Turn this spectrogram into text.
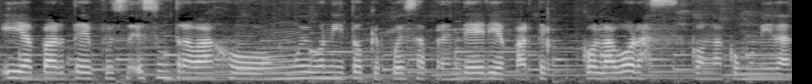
y aparte pues es un trabajo muy bonito que puedes aprender y aparte colaboras con la comunidad.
